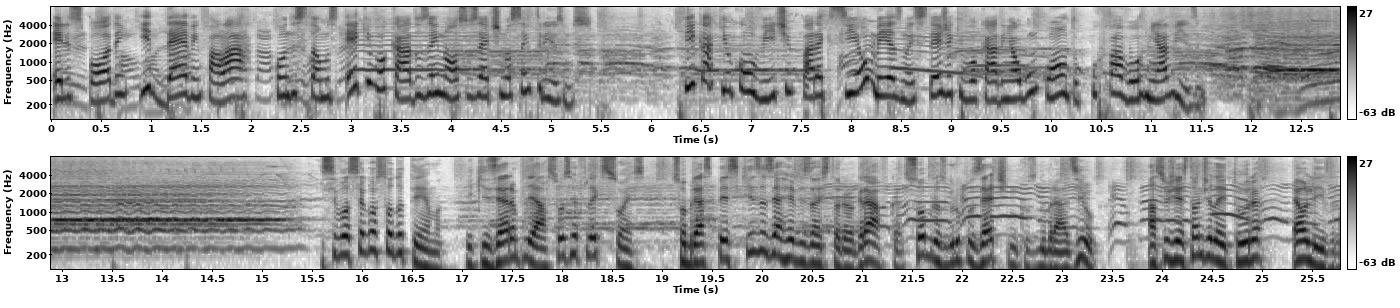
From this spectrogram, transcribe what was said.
Eles podem e devem falar quando estamos equivocados em nossos etnocentrismos. Fica aqui o convite para que, se eu mesma esteja equivocada em algum ponto, por favor me avisem. E se você gostou do tema e quiser ampliar suas reflexões sobre as pesquisas e a revisão historiográfica sobre os grupos étnicos do Brasil, a sugestão de leitura é o livro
